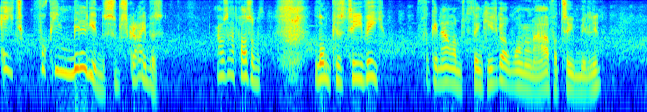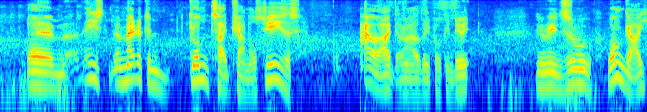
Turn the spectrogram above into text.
8 fucking million subscribers. How's that possible? Lunkers TV. Fucking hell, I think he's got one and a half or two million. Um, these American gun type channels, Jesus. I, don't know how they fucking do it. You know what I mean? So one guy,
